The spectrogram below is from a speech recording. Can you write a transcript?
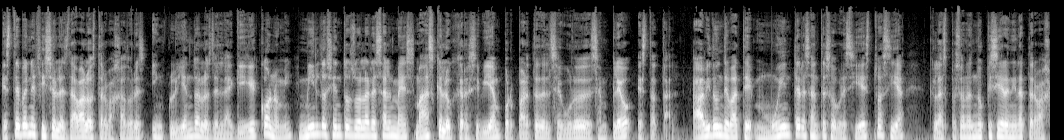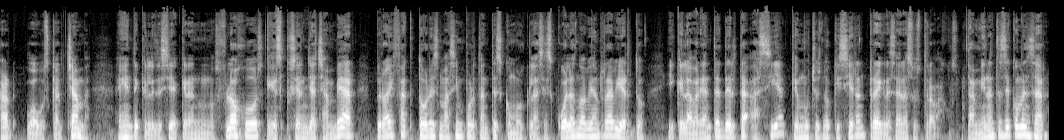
Este beneficio les daba a los trabajadores, incluyendo a los de la gig economy, 1.200 dólares al mes más que lo que recibían por parte del seguro de desempleo estatal. Ha habido un debate muy interesante sobre si esto hacía que las personas no quisieran ir a trabajar o a buscar chamba. Hay gente que les decía que eran unos flojos, que se pusieran ya a chambear, pero hay factores más importantes como que las escuelas no habían reabierto y que la variante Delta hacía que muchos no quisieran regresar a sus trabajos. También antes de comenzar,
